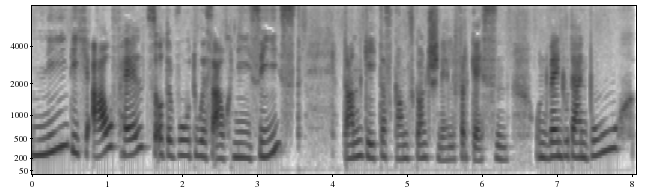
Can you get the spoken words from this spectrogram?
nie dich aufhältst oder wo du es auch nie siehst, dann geht das ganz, ganz schnell vergessen. Und wenn du dein Buch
